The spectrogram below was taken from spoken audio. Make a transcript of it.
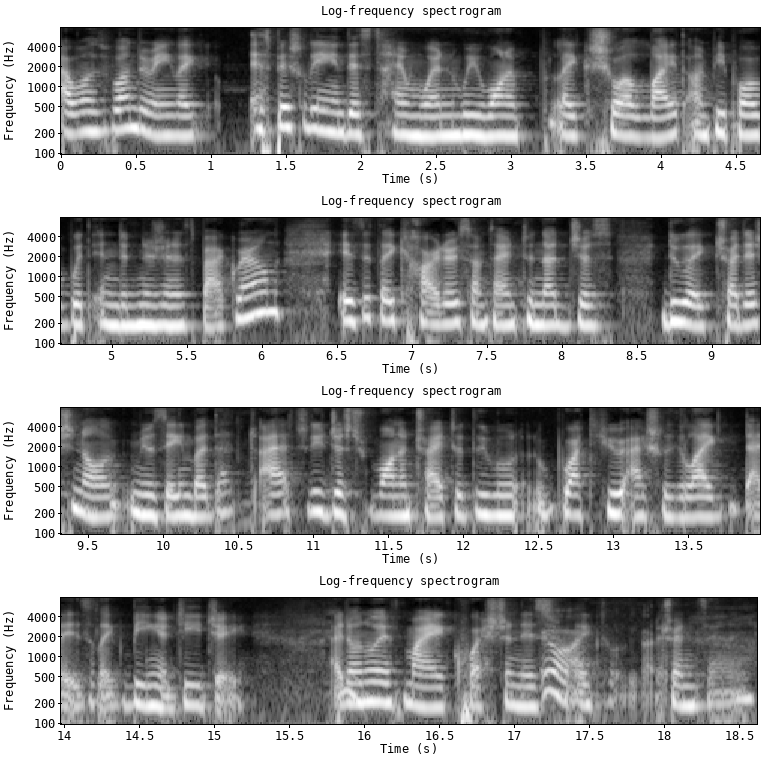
I was wondering like especially in this time when we want to like show a light on people with indigenous background is it like harder sometimes to not just do like traditional music but that actually just want to try to do what you actually like that is like being a dj i don't know if my question is Oh, I like totally got it. transcending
